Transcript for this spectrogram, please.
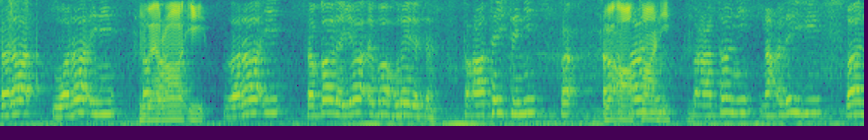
فرا ورائني Verai. ورائي فقال يا أبا هريرة فأعطيتني وأعطاني. فأعطاني نعليه قال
